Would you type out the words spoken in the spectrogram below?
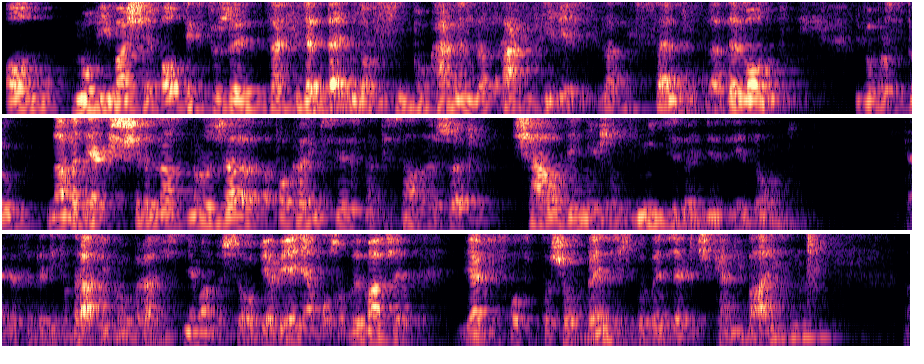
On mówi właśnie o tych, którzy za chwilę będą takim pokarmem dla ptaków niebieskich, dla tych sępów, dla demonów. I po prostu, nawet jak w 17 rozdziale Apokalipsy jest napisane, że ciało tej nierządnicy będzie zjedzone. Tego sobie nie potrafię wyobrazić. Nie mam jeszcze objawienia. Może wy macie, w jaki sposób to się odbędzie, czy to będzie jakiś kanibalizm. E,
